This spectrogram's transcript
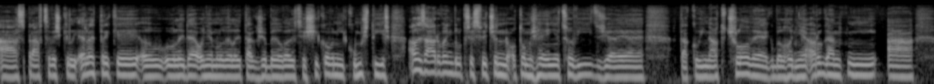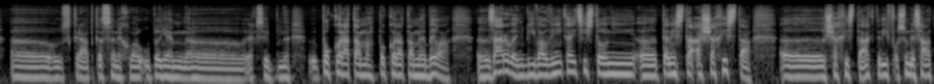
a správce veškerý elektrik Patriky, eh, lidé o něm mluvili tak, že byl velice šikovný kumštýř, ale zároveň byl přesvědčen o tom, že je něco víc, že je takový nadčlověk, byl hodně arrogantní a uh, zkrátka se nechoval úplně, uh, jak si, pokora tam, pokora tam nebyla. Zároveň býval vynikající stolní tenista a šachista. Šachista, který v 80.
